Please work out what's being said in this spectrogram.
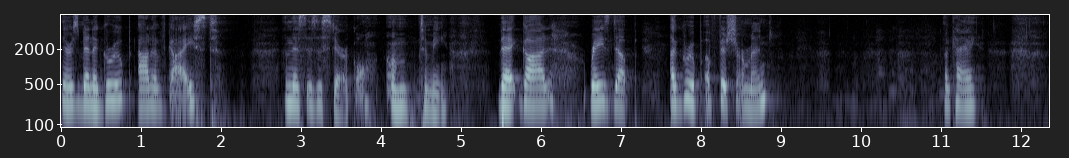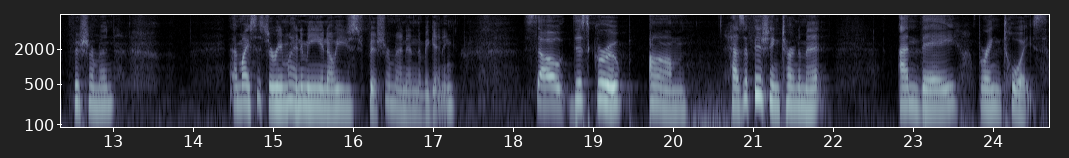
there's been a group out of Geist, and this is hysterical um, to me, that God raised up a group of fishermen. Okay? Fishermen. And my sister reminded me, you know, he used fishermen in the beginning. So this group um, has a fishing tournament, and they bring toys.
